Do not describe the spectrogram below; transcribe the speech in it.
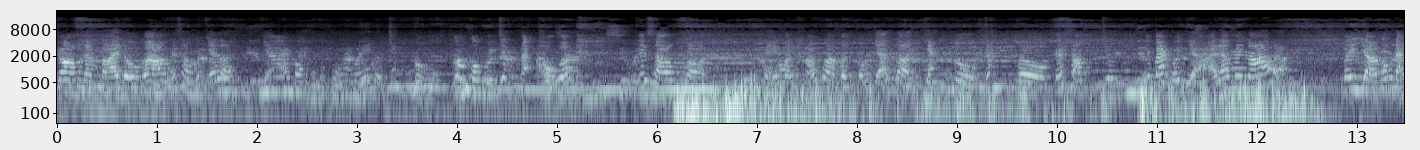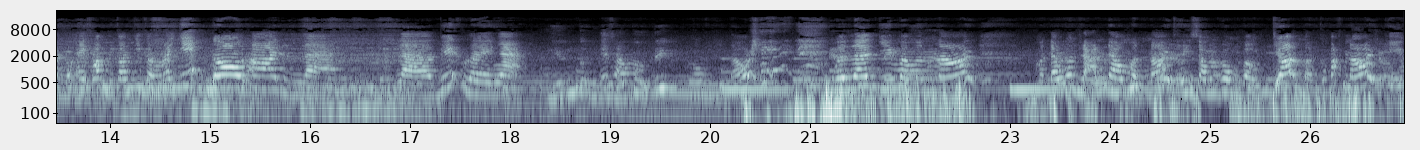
con làm bài được không cái xong mình trả lời dạ con cũng không biết nữa, chắc được. Con không biết chắc đạo á. Cái xong rồi, mẹ mình hỏi qua mình cũng trả lời, chắc được chắc được. Cái xong chưa giờ con làm được hay không thì con chỉ cần nói yes no thôi là là biết liền à. Cái xong ngu gì nói. Mình làm gì mà mình nói? Mình đâu có rảnh đâu mình nói thi xong run gần chết mà cứ bắt nói chịu.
